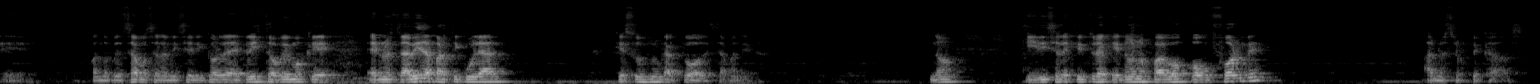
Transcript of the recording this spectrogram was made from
eh, cuando pensamos en la misericordia de Cristo, vemos que en nuestra vida particular Jesús nunca actuó de esta manera. ¿No? Y dice la Escritura que no nos pagó conforme a nuestros pecados,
